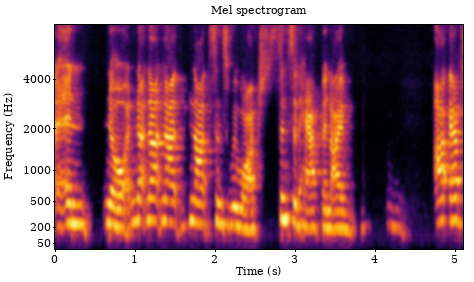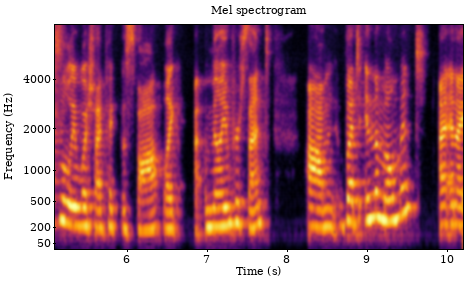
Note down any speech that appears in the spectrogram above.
and no, not not not not since we watched. Since it happened, I I absolutely wish I picked the spa, like a million percent. Um, but in the moment, I- and I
